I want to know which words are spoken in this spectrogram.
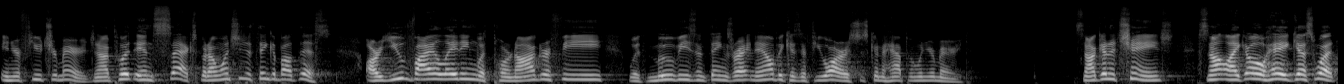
in your future marriage? And I put in sex, but I want you to think about this. Are you violating with pornography, with movies and things right now? Because if you are, it's just going to happen when you're married. It's not going to change. It's not like, oh, hey, guess what?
